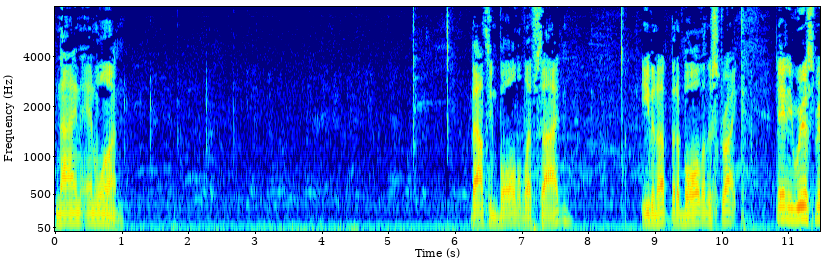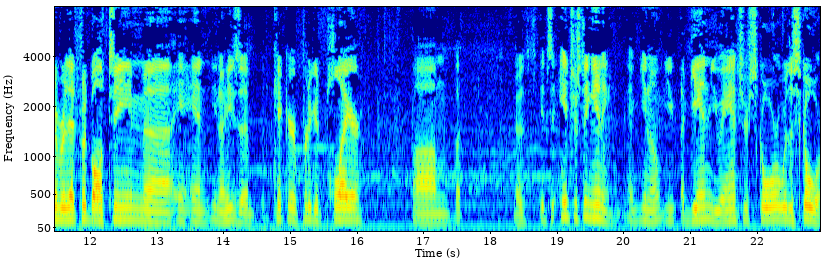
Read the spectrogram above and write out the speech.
nine, and one. Bouncing ball, the left side. Even up, but a ball and a strike. Danny Wiss, member of that football team, uh, and, and, you know he's a kicker, pretty good player. Um, but it's, it's, an interesting inning. You know, you, again, you answer score with a score.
